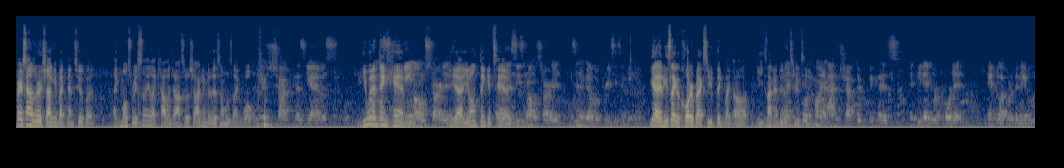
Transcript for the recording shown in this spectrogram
Barry Sanders was very shocking back then too, but like most recently, like Calvin Johnson was shocking, but this one was like, whoa. He was shocked because yeah, it was. You wouldn't almost- think The game him. almost started. Yeah, you don't think it's him. The season almost started. He's in the middle of a preseason game. Yeah, and he's like a quarterback, so you'd think like, oh, he's not gonna do and that to your team. people were calling it Adam Schefter because if he didn't report it, Andrew Luck would have been able to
